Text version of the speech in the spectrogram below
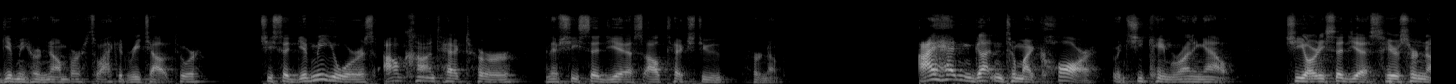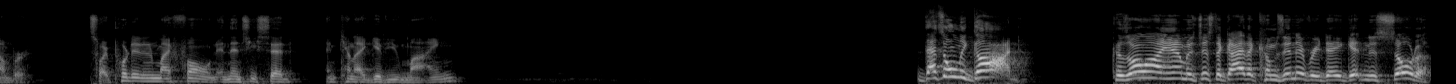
give me her number so I could reach out to her. She said, Give me yours, I'll contact her, and if she said yes, I'll text you her number. I hadn't gotten to my car when she came running out. She already said yes, here's her number. So I put it in my phone, and then she said, And can I give you mine? That's only God. Because all I am is just a guy that comes in every day getting his soda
